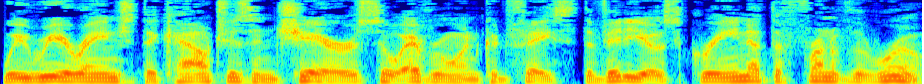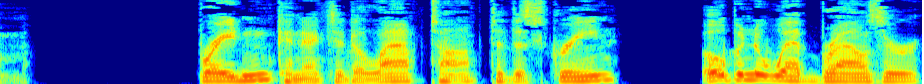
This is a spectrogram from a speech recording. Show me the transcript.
We rearranged the couches and chairs so everyone could face the video screen at the front of the room. Braden connected a laptop to the screen, opened a web browser,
